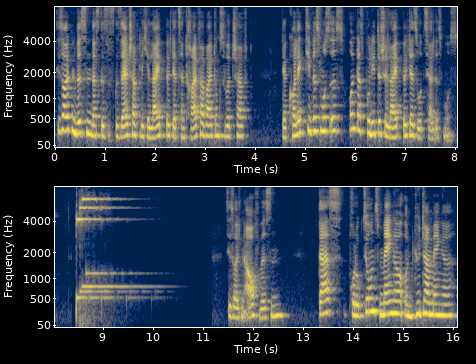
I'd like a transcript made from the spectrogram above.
Sie sollten wissen, dass das gesellschaftliche Leitbild der Zentralverwaltungswirtschaft der Kollektivismus ist und das politische Leitbild der Sozialismus. Sie sollten auch wissen, dass Produktionsmenge und Gütermenge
